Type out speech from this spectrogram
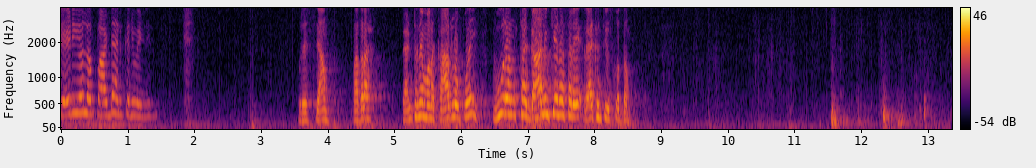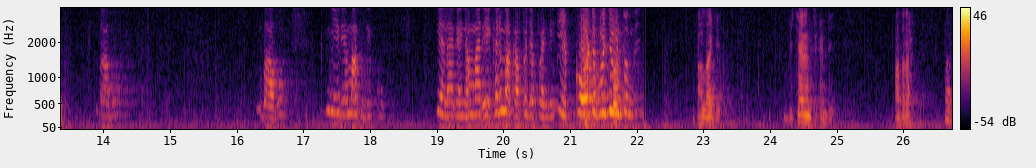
రేడియోలో పాడడానికని వెళ్ళింది. ఒరే శ్యామ్ పదరా. వెంటనే మన కారులో పోయి ఊరంతా గాలించైనా సరే రేఖను తీసుకొద్దాం బాబు బాబు మీరే మాకు దిక్కు. ఎలాగైనా మా రేఖని మాకు అప్పచెప్పండి ఈ కోటి పుంజి ఉంటుంది. అలాగే విచారించకండి. పదరా. పద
